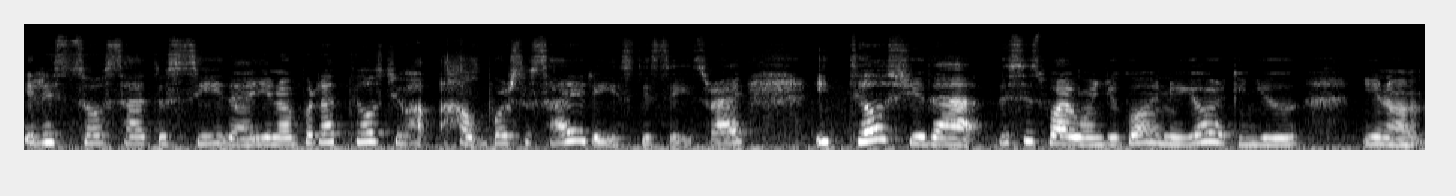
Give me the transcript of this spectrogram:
It is so sad to see that you know but that tells you how, how where society is these days right? It tells you that this is why when you go in new york and you you know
